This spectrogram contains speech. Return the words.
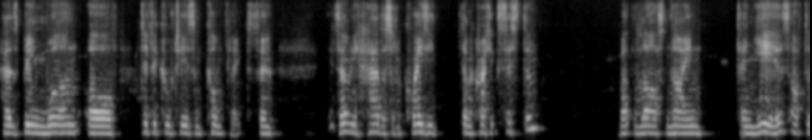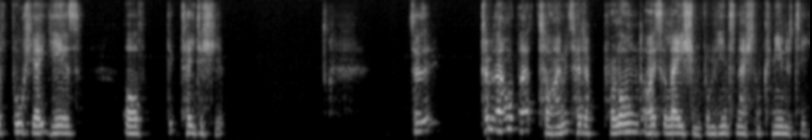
has been one of difficulties and conflict. So it's only had a sort of quasi-democratic system about the last nine, 10 years after 48 years of dictatorship. So throughout that time, it's had a prolonged isolation from the international community.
